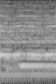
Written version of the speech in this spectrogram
Bye.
